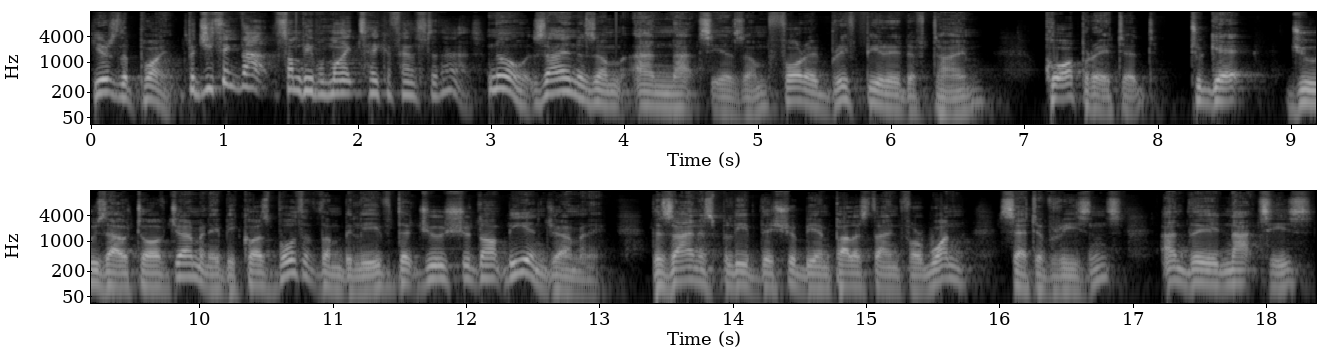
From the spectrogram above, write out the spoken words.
Here's the point. but do you think that some people might take offense to that? No, Zionism and Nazism, for a brief period of time, cooperated to get Jews out of Germany because both of them believed that Jews should not be in Germany. The Zionists believed they should be in Palestine for one set of reasons, and the Nazis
